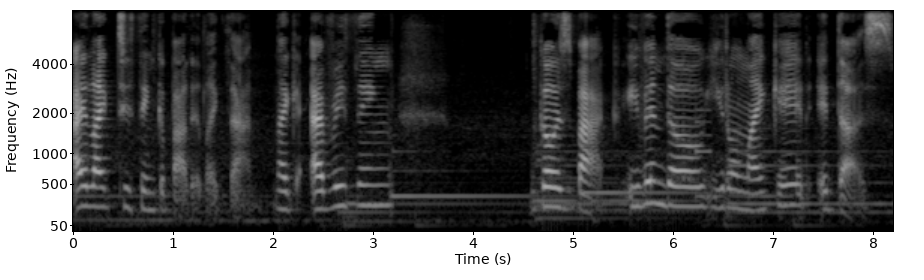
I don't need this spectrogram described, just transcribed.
I like to think about it like that. Like everything goes back. Even though you don't like it, it does.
